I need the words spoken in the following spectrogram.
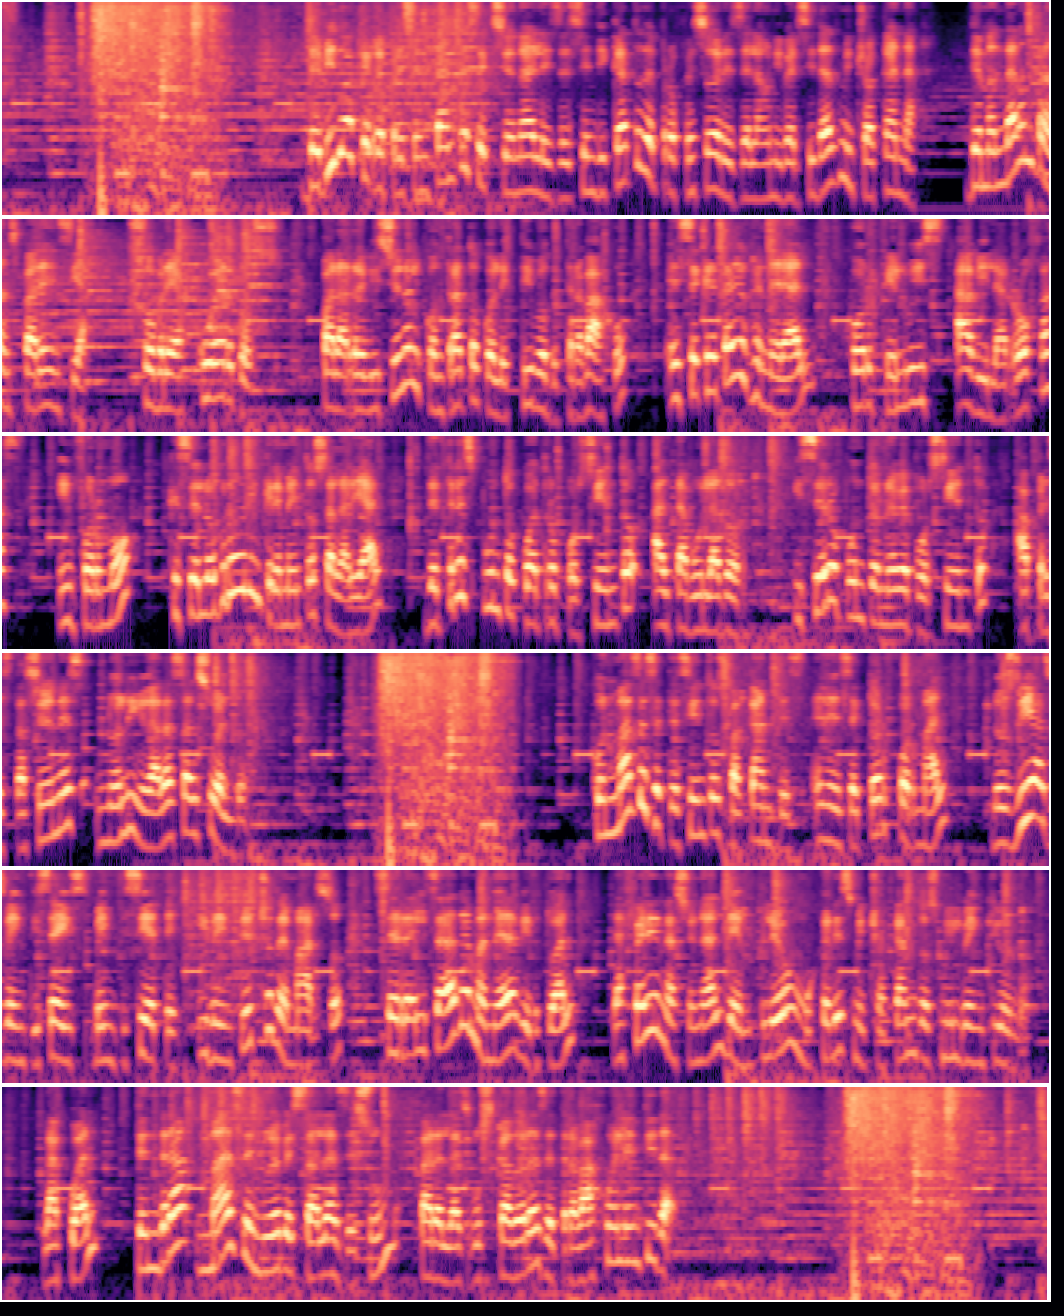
Debido a que representantes seccionales del Sindicato de Profesores de la Universidad Michoacana demandaron transparencia sobre acuerdos para revisión al contrato colectivo de trabajo, el secretario general, Jorge Luis Ávila Rojas, informó que se logró un incremento salarial de 3.4% al tabulador y 0.9% a prestaciones no ligadas al sueldo. Con más de 700 vacantes en el sector formal, los días 26, 27 y 28 de marzo se realizará de manera virtual la Feria Nacional de Empleo Mujeres Michoacán 2021, la cual tendrá más de nueve salas de Zoom para las buscadoras de trabajo en la entidad.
